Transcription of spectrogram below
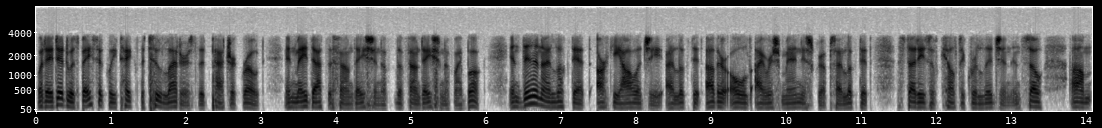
what I did was basically take the two letters that Patrick wrote and made that the foundation of the foundation of my book. And then I looked at archaeology. I looked at other old Irish manuscripts. I looked at studies of Celtic religion. And so, um,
